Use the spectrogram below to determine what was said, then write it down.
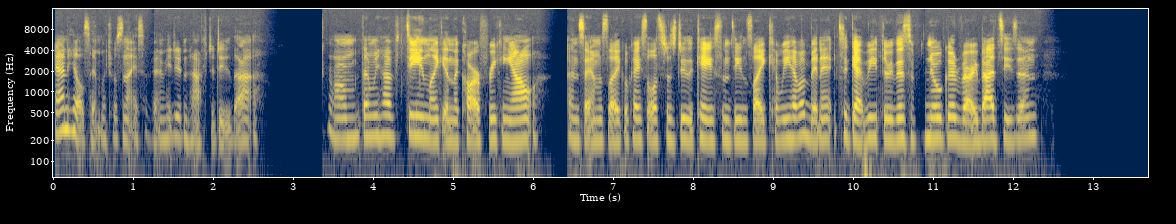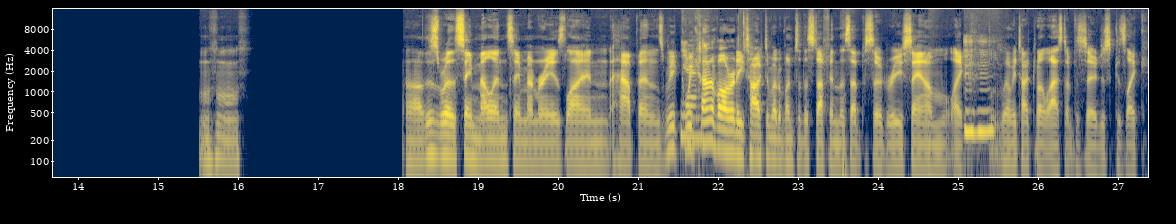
and heals him, which was nice of him. He didn't have to do that. Um, then we have Dean like in the car freaking out, and Sam is like, "Okay, so let's just do the case." And Dean's like, "Can we have a minute to get me through this no good, very bad season?" Mm-hmm. Uh, this is where the same melon, same memories line happens. We we kind of already talked about a bunch of the stuff in this episode. Re Sam, like Mhm. when we talked about last episode, just because like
